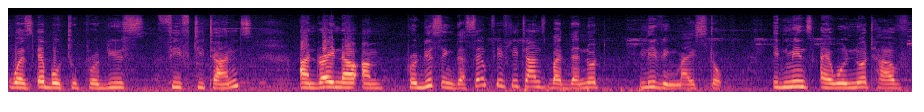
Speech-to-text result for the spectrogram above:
was able to produce 50 tons and right now I'm producing the same 50 tons but they're not leaving my store it means I will not have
